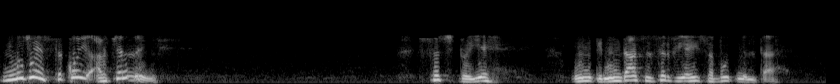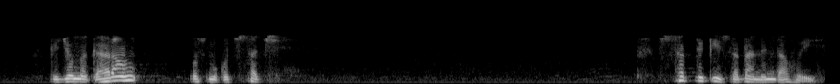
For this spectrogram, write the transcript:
मुझे इससे कोई अड़चन नहीं सच तो यह है, उनकी निंदा से सिर्फ़ यही सबूत मिलता है कि जो मैं कह रहा हूँ, उसमें कुछ सच है। सत्य की सदा निंदा हुई है।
